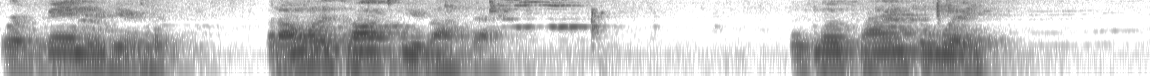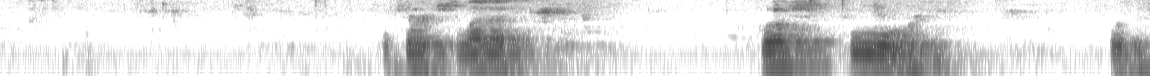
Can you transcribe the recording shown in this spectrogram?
We're a family here. But I want to talk to you about that. There's no time to waste. Church, let us push forward for the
